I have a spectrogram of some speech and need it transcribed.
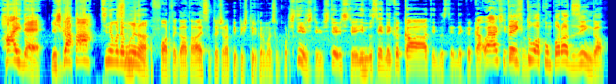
Haide! Ești gata? Ține-mă de Sunt mână! foarte gata. Hai să trecem rapid prin știri că nu mai suport. Știri, știri, știri, știri. Industrie de căcat, industrie de căcat. Ua, și Take Two a cumpărat Zynga.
